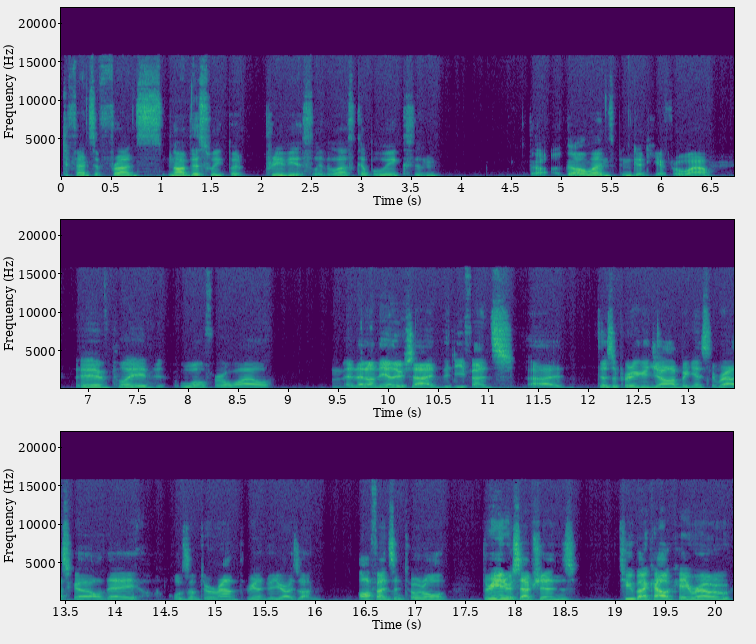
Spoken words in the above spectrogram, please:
defensive fronts. Not this week, but previously, the last couple of weeks, and the, the O line's been good here for a while. They've played well for a while. And then on the other side, the defense uh, does a pretty good job against Nebraska all day, holds them to around 300 yards on offense in total. Three interceptions, two by Kyle Queiro,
